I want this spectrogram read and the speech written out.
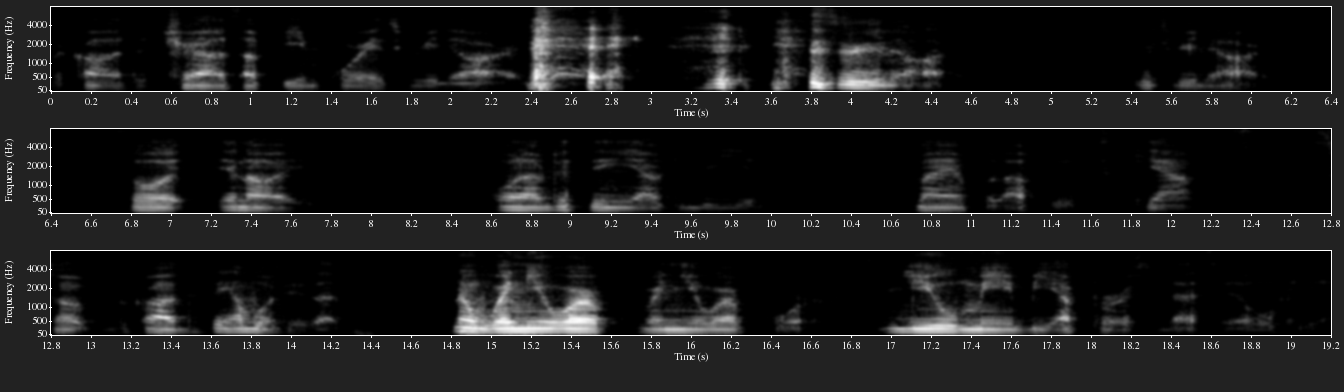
because the trials of being poor is really hard. it's really hard. It's really hard. So you know, one of the things you have to be mindful of is scams. So because the thing about it is that you know, when you were when you were poor, you may be a person that said, okay,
